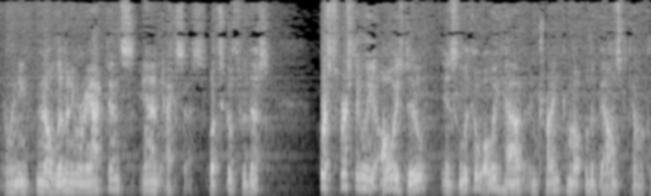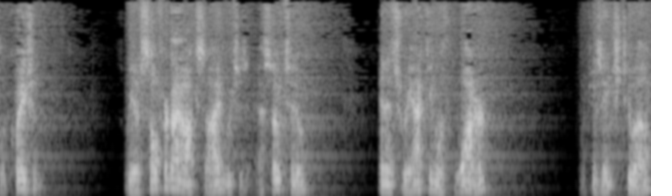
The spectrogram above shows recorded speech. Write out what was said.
and we need to know limiting reactants and excess. Let's go through this. Of course, the first thing we always do is look at what we have and try and come up with a balanced chemical equation. We have sulfur dioxide, which is SO2, and it's reacting with water, which is H2O.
